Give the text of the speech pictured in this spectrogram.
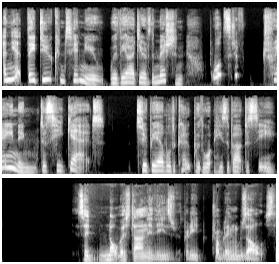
And yet they do continue with the idea of the mission. What sort of training does he get to be able to cope with what he's about to see? So, notwithstanding these pretty troubling results,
